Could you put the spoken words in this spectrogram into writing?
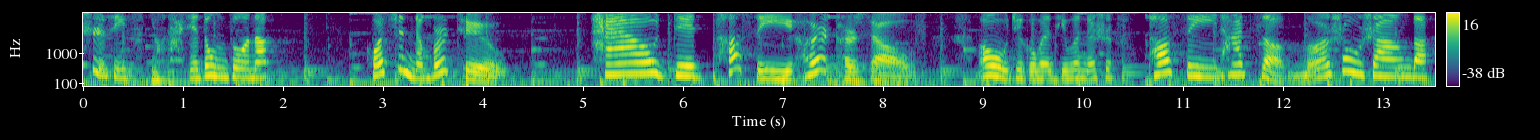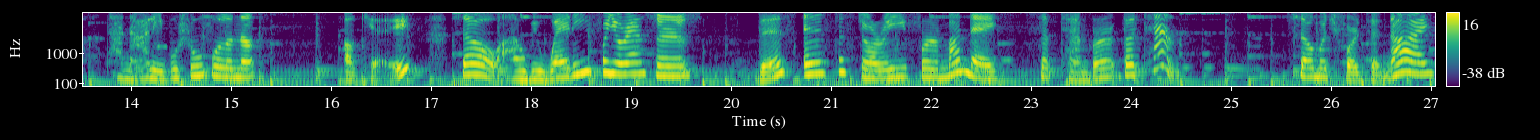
事情？有哪些动作呢？Question number two. How did Posy hurt herself? 哦，这个问题问的是 Posy 她怎么受伤的？她哪里不舒服了呢？Okay, so I'll be waiting for your answers. This is the story for Monday, September the 10th. So much for tonight.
